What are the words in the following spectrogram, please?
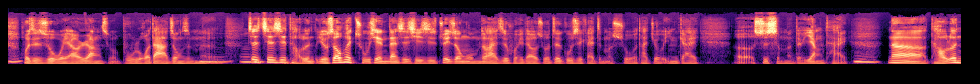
嗯、或者是说我要让什么普罗大众什么，嗯嗯、这这些讨论有时候会出现，但是其实最终我们都还是回到说这个故事该怎么说，它就应该呃是什么的样态。嗯，那讨论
